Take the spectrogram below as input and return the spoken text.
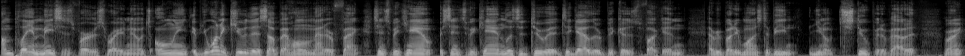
I'm playing Mase's verse right now. It's only if you want to cue this up at home. Matter of fact, since we can't, since we can't listen to it together because fucking everybody wants to be, you know, stupid about it, right?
